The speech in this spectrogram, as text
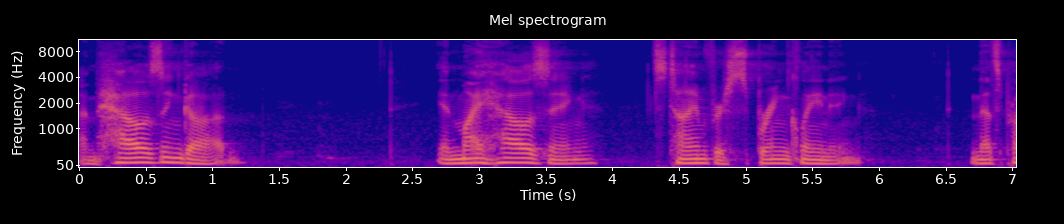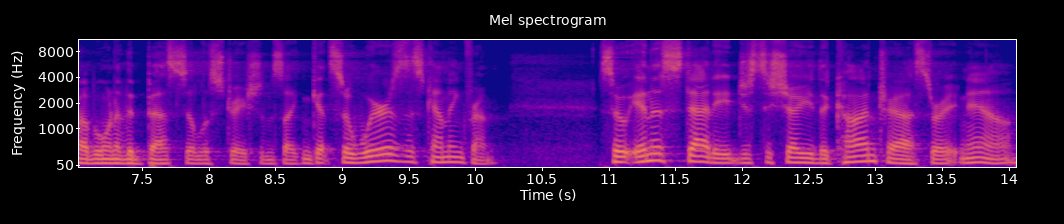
I'm housing God. In my housing, it's time for spring cleaning. And that's probably one of the best illustrations I can get. So, where is this coming from? So, in a study, just to show you the contrast right now,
